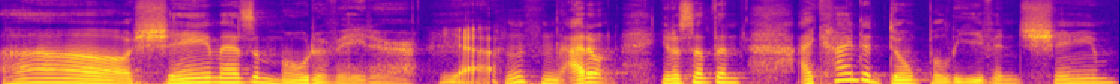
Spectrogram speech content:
Oh, shame as a motivator. yeah. Mhm. I don't, you know, something, I kind of don't believe in shame.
